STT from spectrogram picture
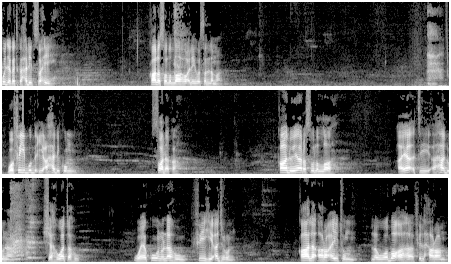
imekuja katika hadithi sahihi qala sallallahu alayhi wasallam wa fi bud'i ahadikum sadaqa qalu ya rasul allah ayati ahaduna shahwatahu ويكون له فيه أجر قال أرأيتم لو وضعها في الحرام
